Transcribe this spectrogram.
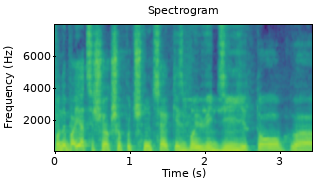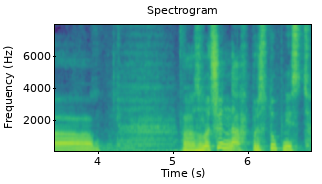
Вони бояться, що якщо почнуться якісь бойові дії, то е, е, злочинна преступність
